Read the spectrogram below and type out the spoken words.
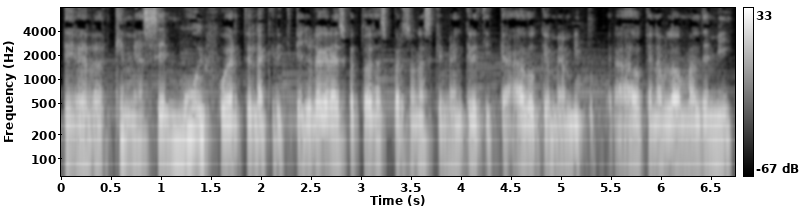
de verdad que me hace muy fuerte la crítica. Yo le agradezco a todas esas personas que me han criticado, que me han vituperado, que han hablado mal de mí,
